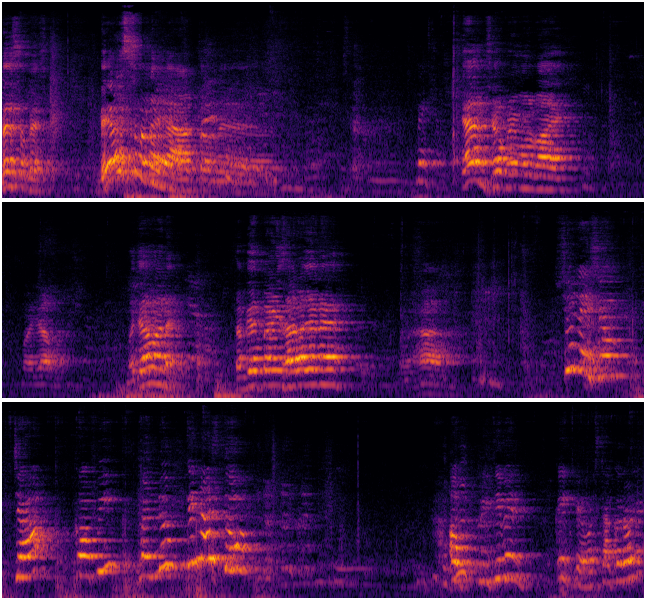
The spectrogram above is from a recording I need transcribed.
બેસો બેસો. બેસો ને યાર તમે. કેમ છો પ્રેમલભાઈ? મજામાં. મજામાં ને? તબિયત પાણી સારા છે ને? હા. શું લેશો? ચા કોફી ઠંડુ કે નાસ્તો? અબ પ્રીતિબેન. કંઈક વ્યવસ્થા કરો ને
